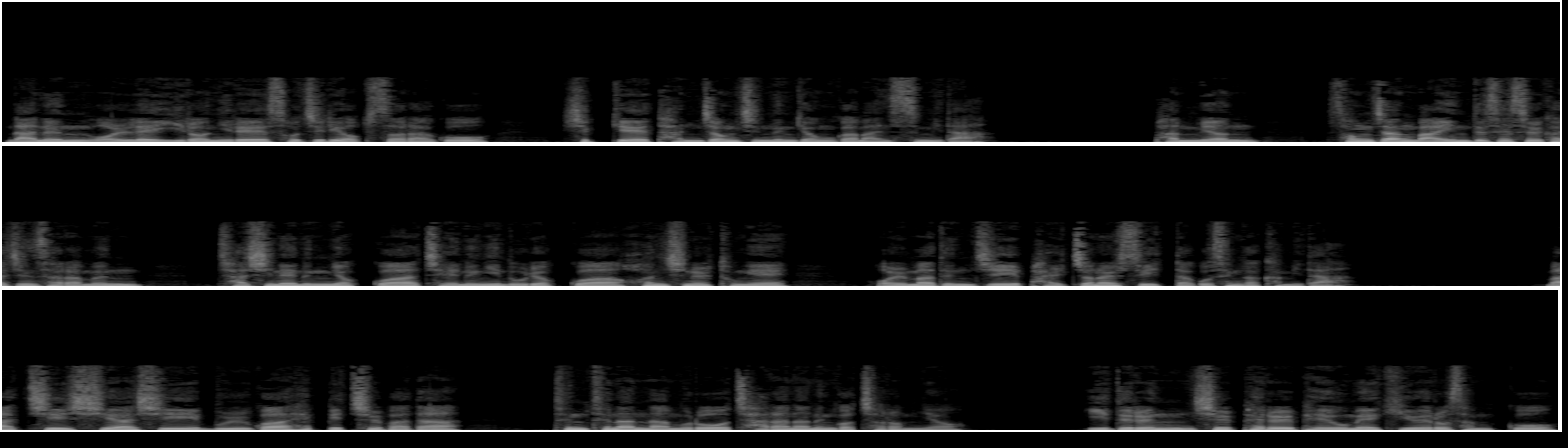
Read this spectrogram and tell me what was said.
나는 원래 이런 일에 소질이 없어라고 쉽게 단정 짓는 경우가 많습니다. 반면 성장 마인드셋을 가진 사람은 자신의 능력과 재능이 노력과 헌신을 통해 얼마든지 발전할 수 있다고 생각합니다. 마치 씨앗이 물과 햇빛을 받아 튼튼한 나무로 자라나는 것처럼요. 이들은 실패를 배움의 기회로 삼고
